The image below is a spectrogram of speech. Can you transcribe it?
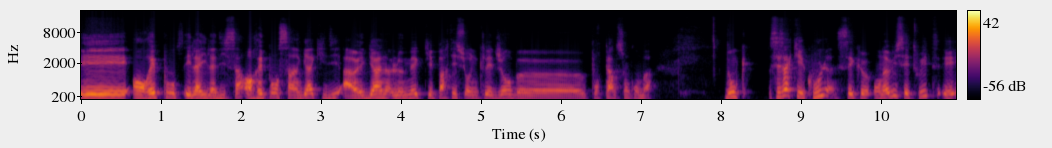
Et en réponse, et là il a dit ça en réponse à un gars qui dit ah Egan, le mec qui est parti sur une clé de jambe pour perdre son combat. Donc c'est ça qui est cool, c'est qu'on a vu ces tweets et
